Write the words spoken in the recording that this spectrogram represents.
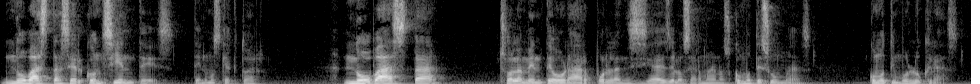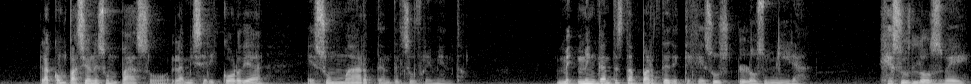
No basta ser conscientes, tenemos que actuar. No basta solamente orar por las necesidades de los hermanos. ¿Cómo te sumas? ¿Cómo te involucras? La compasión es un paso, la misericordia es sumarte ante el sufrimiento. Me, me, encanta esta parte de que Jesús los mira, Jesús los ve.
